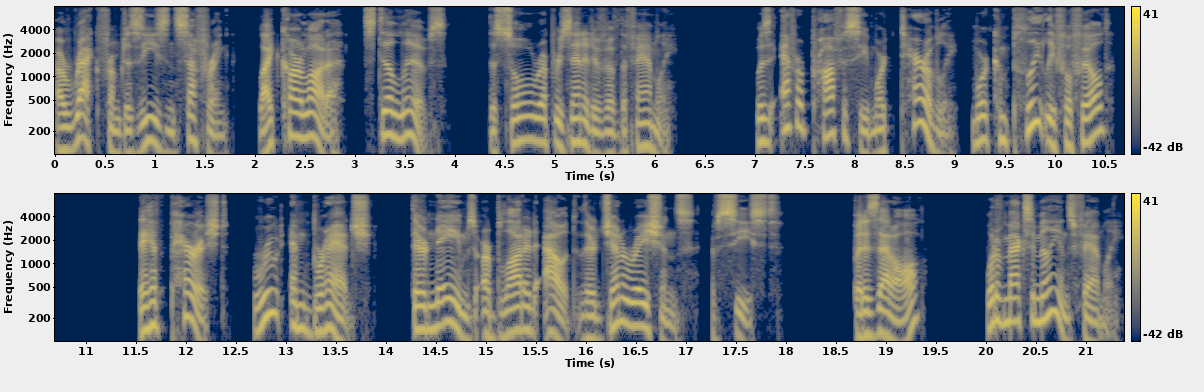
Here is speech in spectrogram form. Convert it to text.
a wreck from disease and suffering, like Carlotta, still lives, the sole representative of the family. Was ever prophecy more terribly, more completely fulfilled? They have perished, root and branch. Their names are blotted out, their generations have ceased. But is that all? What of Maximilian's family?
